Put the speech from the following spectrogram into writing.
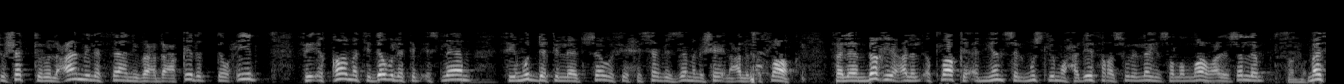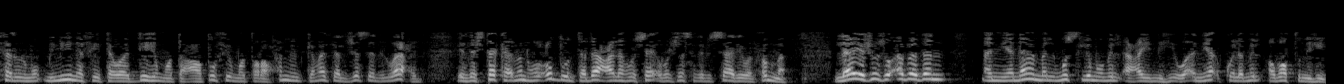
تشكل العامل الثاني بعد عقيدة التوحيد في إقامة دولة الإسلام في مدة لا تساوي في حساب الزمن شيء على الإطلاق. فلا ينبغي على الإطلاق أن ينسى المسلم حديث رسول الله صلى الله عليه وسلم مثل المؤمنين في توادهم وتعاطفهم وتراحمهم كمثل الجسد الواحد. إذا اشتكى منه عضو تداعى له سائر الجسد بالسهر والحمى. لا يجوز أبدا أن ينام المسلم ملء عينه وأن يأكل ملء بطنه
